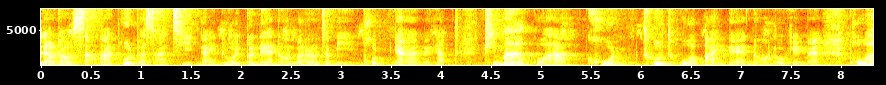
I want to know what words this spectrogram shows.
แล้วเราสามารถพูดภาษาจีนได้ด้วย ก็แน่นอนว่าเราจะมีผลงานนะครับ ที่มากกว่าคนทั่วๆไปแน่นอนโอเคไหมเพราะว่า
